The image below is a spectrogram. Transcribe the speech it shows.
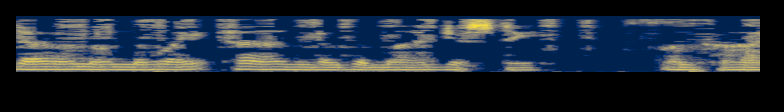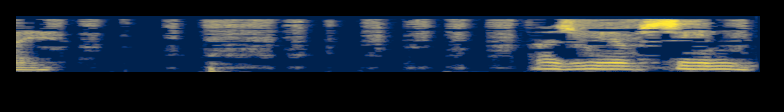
down on the right hand of the majesty on high. As we have seen,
